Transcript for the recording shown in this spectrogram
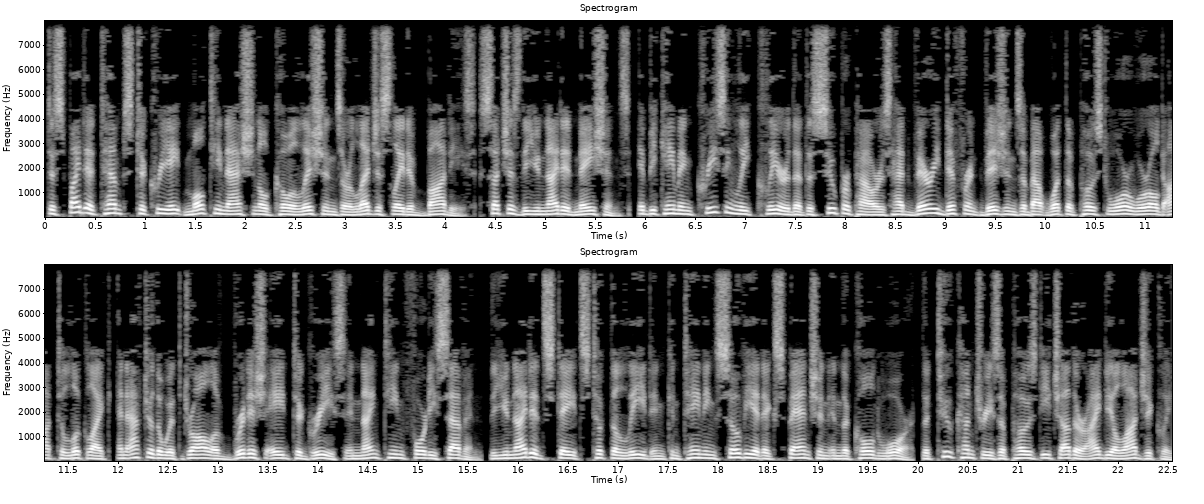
Despite attempts to create multinational coalitions or legislative bodies such as the United Nations, it became increasingly clear that the superpowers had very different visions about what the post-war world ought to look like, and after the withdrawal of British aid to Greece in 1947, the United States took the lead in containing Soviet expansion in the Cold War. The two countries opposed each other ideologically,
